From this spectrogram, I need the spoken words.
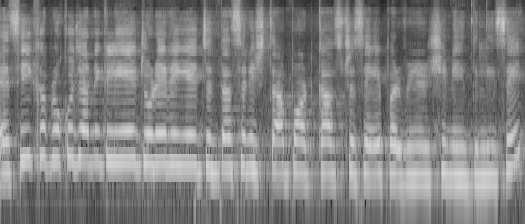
ऐसी ही खबरों को जानने के लिए जुड़े रहिए जनता से रिश्ता पॉडकास्ट से। परवीन नई दिल्ली से।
